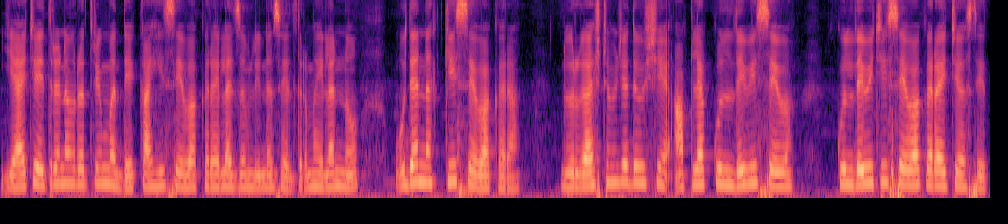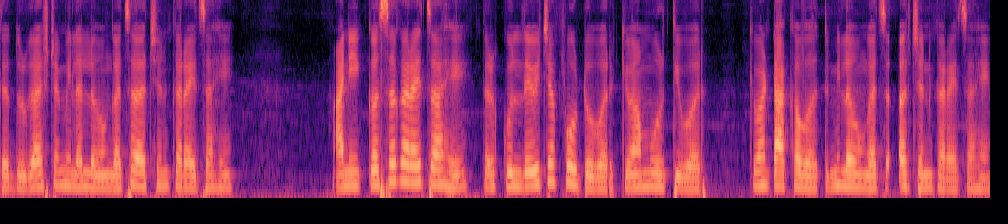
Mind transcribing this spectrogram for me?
या चैत्र नवरात्रीमध्ये काही सेवा करायला जमली नसेल तर महिलांनो उद्या नक्कीच सेवा करा. दुर्गाष्टमीच्या दिवशी आपल्या कुलदेवी सेवा कुलदेवीची सेवा करायची असते तर दुर्गाष्टमीला लवंगाचं अर्चन करायचं आहे. आणि कसं करायचं आहे तर कुलदेवीच्या फोटोवर किंवा मूर्तीवर किंवा टाकावर तुम्ही लवंगाचं अर्चन करायचं आहे.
